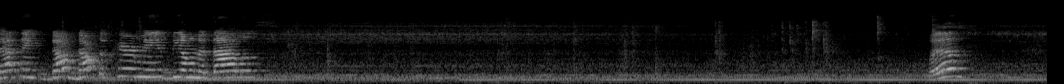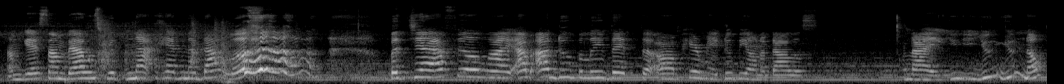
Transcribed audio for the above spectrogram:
I think don't don't the pyramids be on the dollars? Well, I'm guess I'm balanced with not having a dollar. But yeah, I feel like I, I do believe that the um, pyramid do be on the dollars. Like you, you, you know,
